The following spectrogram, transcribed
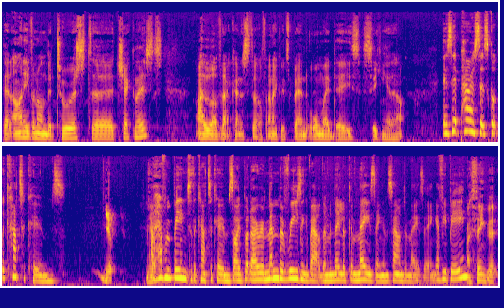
that aren't even on the tourist uh, checklists. I love that kind of stuff, and I could spend all my days seeking it out. Is it Paris that's got the catacombs? Yep. I haven't been to the catacombs, I, but I remember reading about them, and they look amazing and sound amazing. Have you been? I think that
